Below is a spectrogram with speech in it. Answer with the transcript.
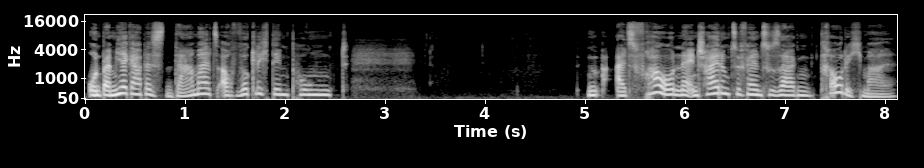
Und bei mir gab es damals auch wirklich den Punkt, als Frau eine Entscheidung zu fällen, zu sagen, trau dich mal.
